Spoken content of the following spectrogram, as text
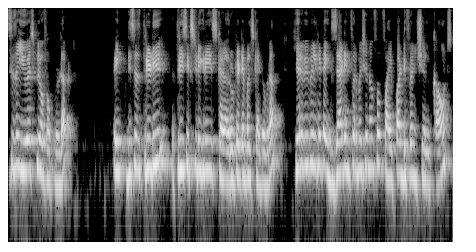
This is a USP of a product. In, this is 3D 360 degree rotatable scattergram. Here we will get exact information of a five part differential counts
